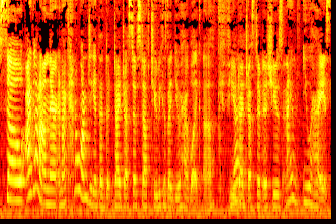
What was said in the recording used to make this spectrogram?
So I got on there, and I kind of wanted to get the d- digestive stuff too because I do have like a few Yeah. digestive issues, and I, you guys.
